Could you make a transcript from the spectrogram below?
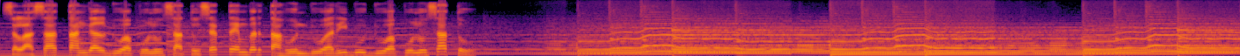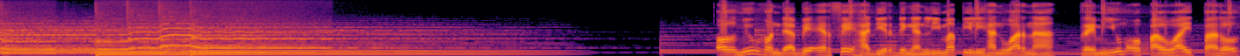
Selasa tanggal 21 September tahun 2021. All New Honda BRV hadir dengan 5 pilihan warna, Premium Opal White Pearl,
